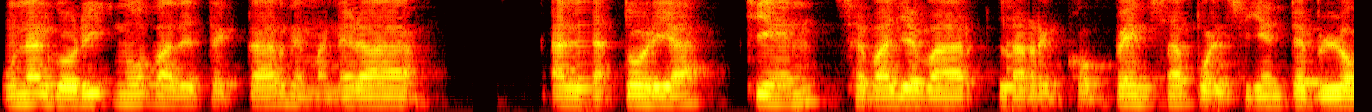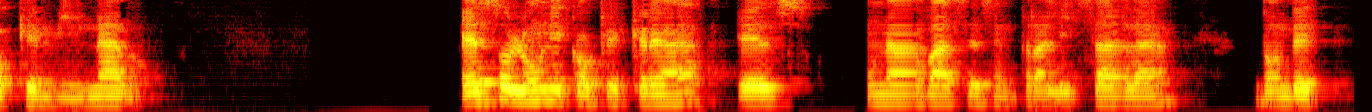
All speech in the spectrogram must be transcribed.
un algoritmo va a detectar de manera aleatoria quién se va a llevar la recompensa por el siguiente bloque minado. Esto lo único que crea es una base centralizada donde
